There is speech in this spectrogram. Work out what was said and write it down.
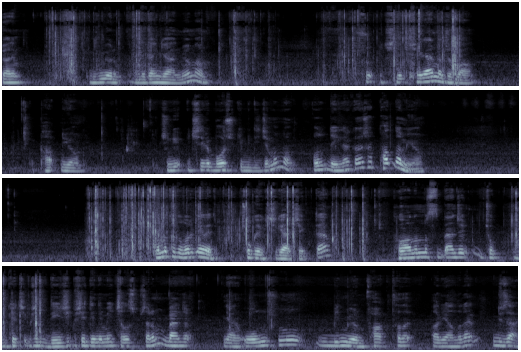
Yani bilmiyorum neden gelmiyor ama şu içindeki şeyler mi acaba patlıyor? Çünkü içleri boş gibi diyeceğim ama o da değil arkadaşlar patlamıyor. Ama tat olarak evet çok ekşi gerçekten. Puanlaması bence çok hak edecek bir şey. Değişik bir şey denemeye çalışmışlar ama bence yani olmuş mu bilmiyorum. Farklı arayanlara güzel.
